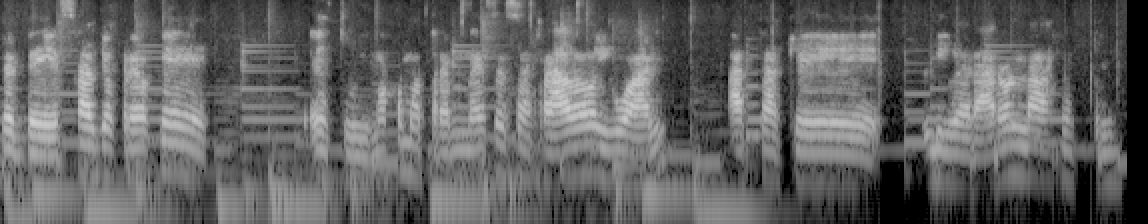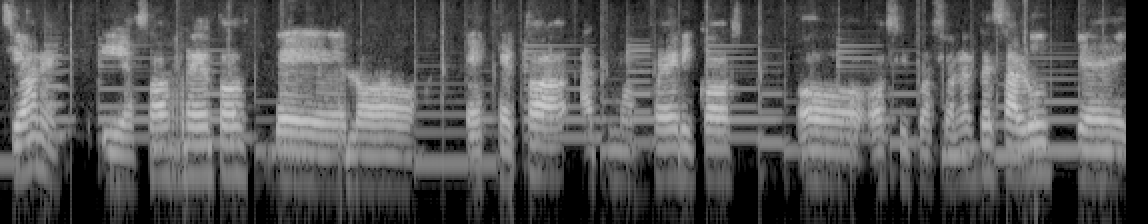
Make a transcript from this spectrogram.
desde esa yo creo que estuvimos como tres meses cerrados igual hasta que liberaron las restricciones y esos retos de los efectos atmosféricos o, situaciones de salud que,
